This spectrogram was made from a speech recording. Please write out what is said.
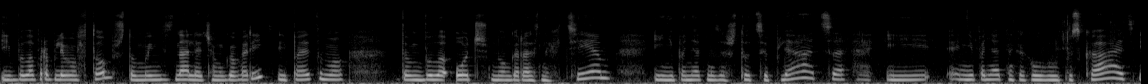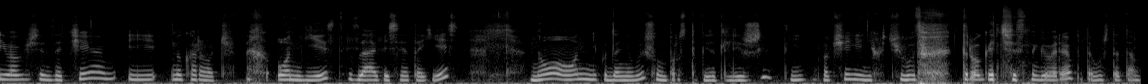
и была проблема в том, что мы не знали, о чем говорить, и поэтому там было очень много разных тем, и непонятно за что цепляться, и непонятно, как его выпускать, и вообще зачем. И, ну, короче, он есть, запись это есть, но он никуда не вышел, он просто где-то лежит, и вообще я не хочу его трогать, честно говоря, потому что там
